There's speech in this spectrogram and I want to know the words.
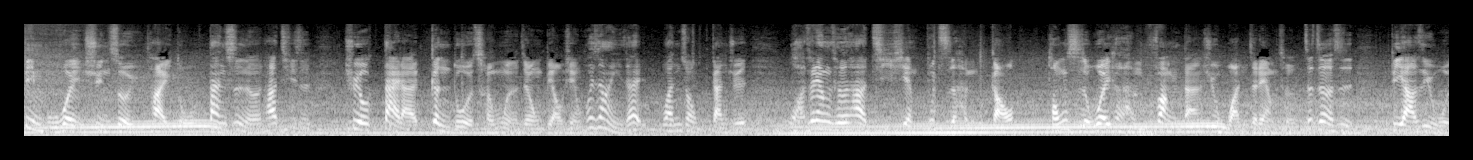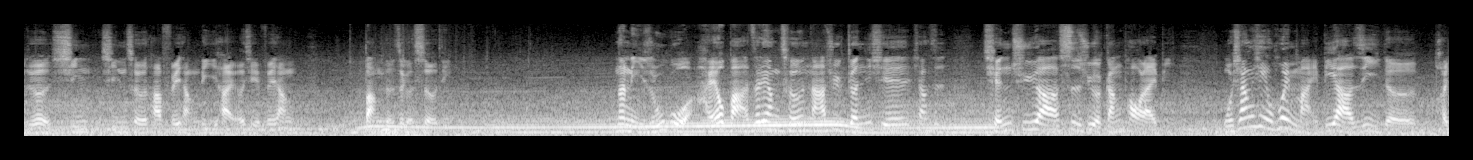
并不会逊色于太多，但是呢，它其实却又带来更多的沉稳的这种表现，会让你在弯中感觉。哇，这辆车它的极限不止很高，同时我也可以很放胆去玩这辆车。这真的是 B R Z，我觉得新新车它非常厉害，而且非常棒的这个设定。那你如果还要把这辆车拿去跟一些像是前驱啊、四驱的钢炮来比，我相信会买 B R Z 的朋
